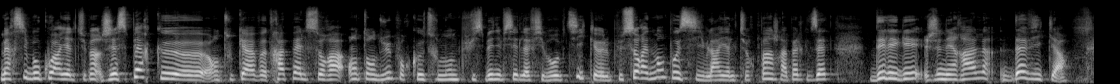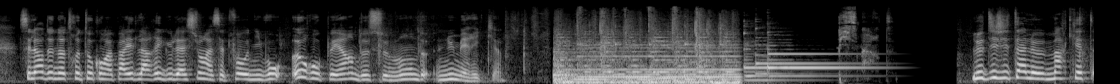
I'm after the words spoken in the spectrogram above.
Merci beaucoup Ariel Tupin. J'espère que, euh, en tout cas, votre appel sera entendu pour que tout le monde puisse bénéficier de la fibre optique euh, le plus sereinement possible. Ariel Turpin, je rappelle que vous êtes délégué général d'Avica. C'est l'heure de notre talk. On va parler de la régulation, à cette fois au niveau européen de ce monde numérique. Le Digital Market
